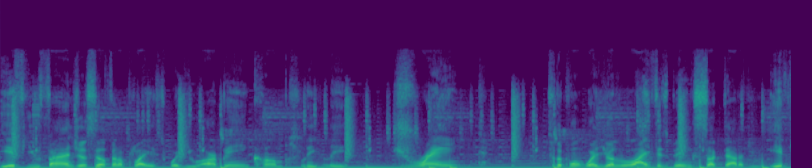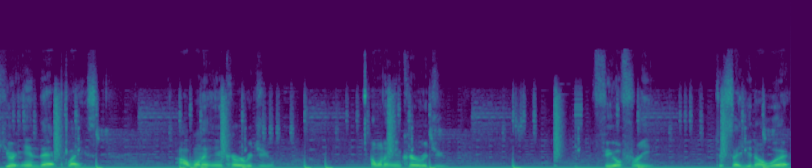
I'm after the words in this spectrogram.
if you find yourself in a place where you are being completely drained to the point where your life is being sucked out of you, if you're in that place, I want to encourage you. I want to encourage you. Feel free to say, you know what?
